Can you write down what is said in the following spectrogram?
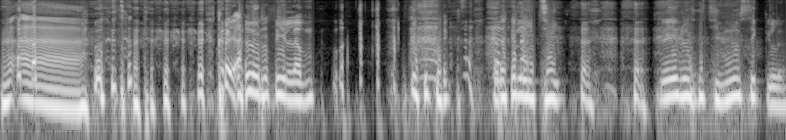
Heeh. Kayak alur film. Religi. religi musik loh.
